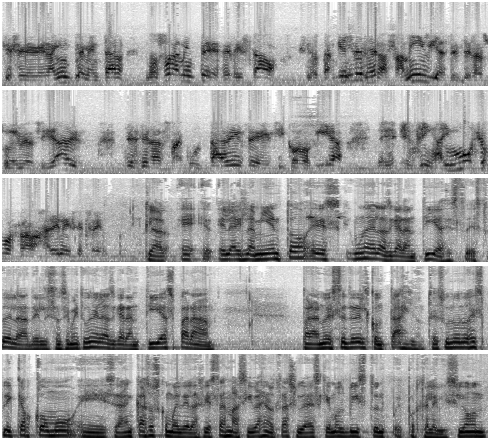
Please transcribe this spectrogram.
que se deberán implementar no solamente desde el Estado, sino también desde las familias, desde las universidades, desde las facultades de psicología, eh, en fin, hay mucho por trabajar en ese frente. Claro, eh, eh, el aislamiento es una de las garantías, esto, de la, del distanciamiento es una de las garantías para, para no extender el contagio. Entonces uno nos explica cómo se dan casos como el de las fiestas masivas en otras ciudades que hemos visto por televisión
